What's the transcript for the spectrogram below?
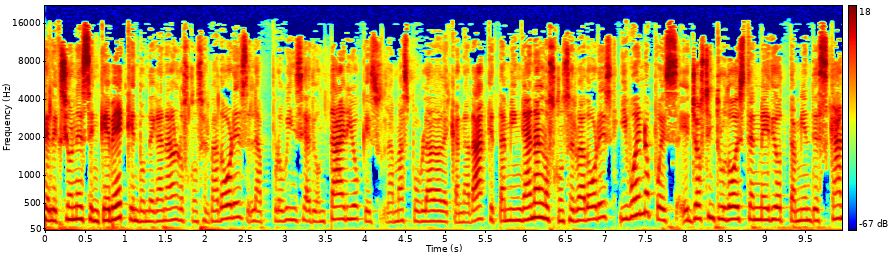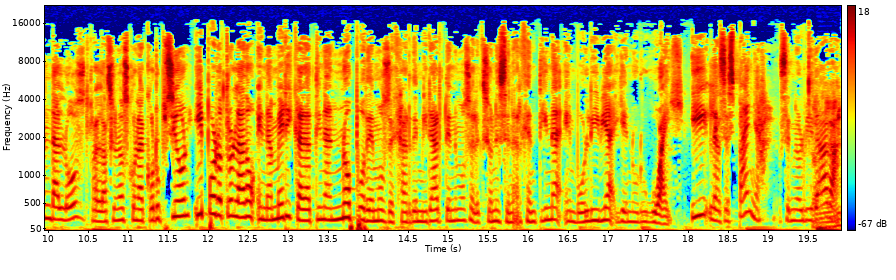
elecciones en Quebec en donde ganaron los conservadores, la provincia de Ontario que es la más poblada de Canadá que también ganan los conservadores. Y bueno pues eh, Justin Trudeau está en medio también de escándalos relacionados con la corrupción. Y por otro lado en América Latina no podemos dejar de mirar. Tenemos elecciones en Argentina, en Bolivia y en Uruguay las de España se me olvidaba.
